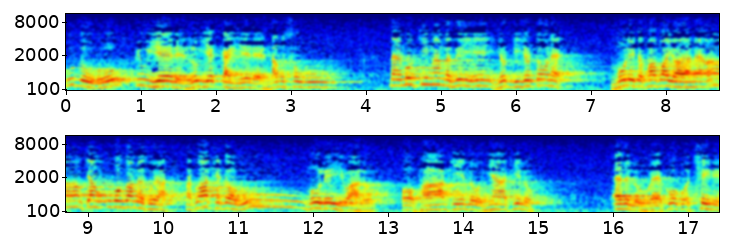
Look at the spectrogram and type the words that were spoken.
ကုသိုလ်ကိုပြုရဲတယ်လှုပ်ရဲကင်ရဲတယ်နောက်မဆုတ်ဘူးတန်ဖို့ကြည်မှန်းမသိရင်ရွတ်ဒီရွတ်တော့နဲ့မိုးလေးတစ်ဖက်ဖက်ရွာတာနဲ့အော်ကျောင်းဥပုသ်သွားမယ်ဆိုတာမသွားဖြစ်တော့ဘူးမိုးလေးရွာလို့ဟောဘာဖြစ်လို့ညာဖြစ်လို့အဲ့ဒါလိုပဲကိုယ့်ကိုအချိန်တွေ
